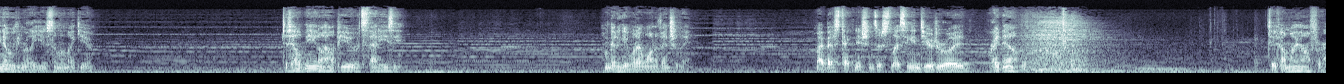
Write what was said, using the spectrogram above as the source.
You know we can really use someone like you. Just help me and I'll help you. It's that easy. I'm gonna get what I want eventually. My best technicians are slicing into your droid right now. Take on my offer.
